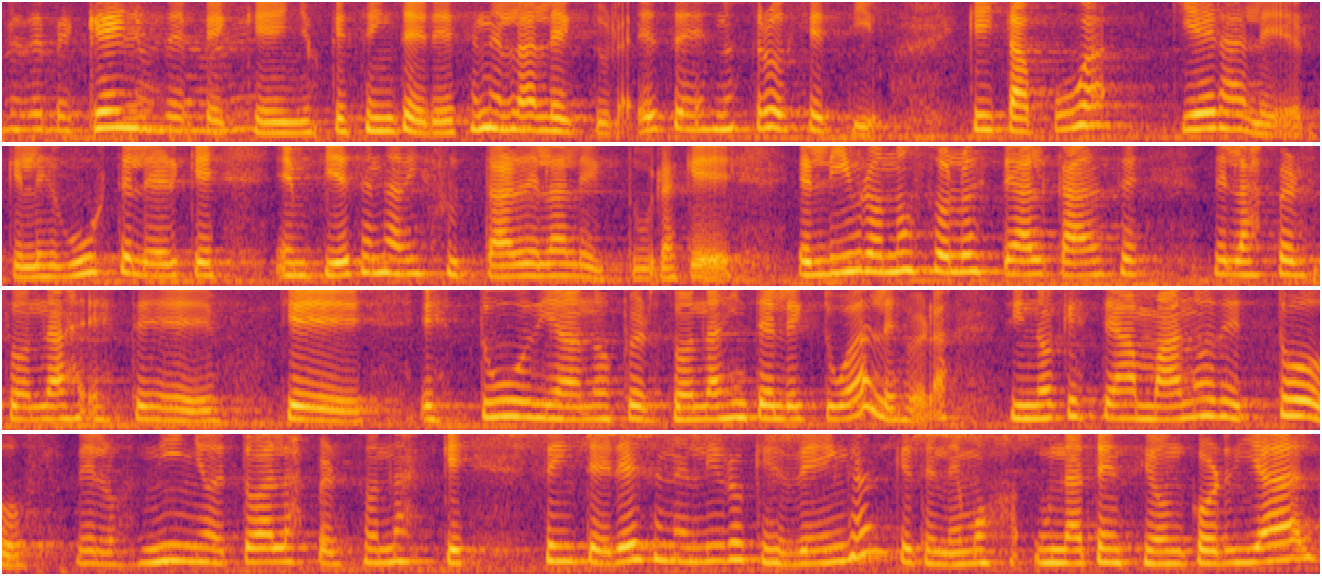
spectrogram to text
Desde pequeños. Desde pequeños, que se interesen en la lectura. Ese es nuestro objetivo, que Itapúa quiera leer, que les guste leer, que empiecen a disfrutar de la lectura, que el libro no solo esté al alcance de las personas este, que estudian o personas intelectuales, ¿verdad? Sino que esté a mano de todos, de los niños, de todas las personas que se interesen en el libro, que vengan, que tenemos una atención cordial,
